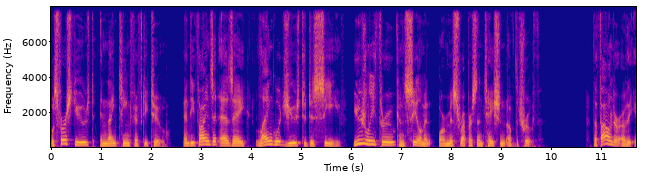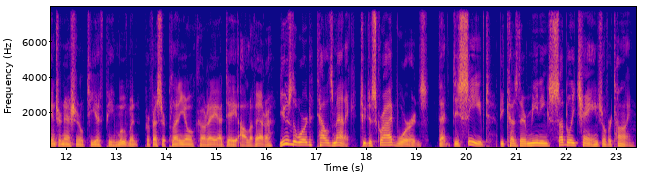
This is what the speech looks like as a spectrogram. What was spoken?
was first used in 1952 and defines it as a language used to deceive, usually through concealment or misrepresentation of the truth. The founder of the international TFP movement, Professor Plinio Correa de Oliveira, used the word talismanic to describe words that deceived because their meaning subtly changed over time.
